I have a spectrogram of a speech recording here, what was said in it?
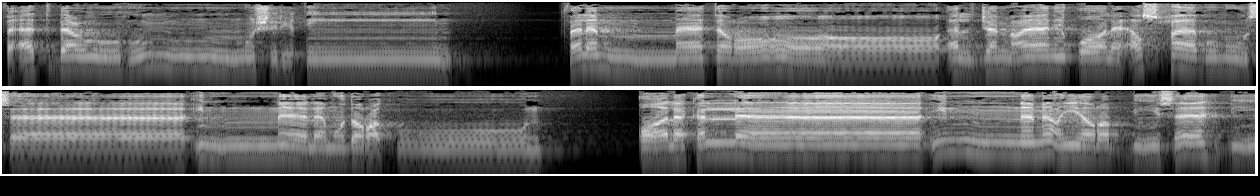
فَأَتْبَعُوهُم مُّشْرِقِينَ. فَلَمَّا تَرَاءَى الْجَمْعَانِ قَالَ أَصْحَابُ مُوسَىٰ إِنَّا لَمُدْرَكُونَ. قَالَ كَلَّا إِنَّ مَعِيَ رَبِّي سَيَهْدِينِ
